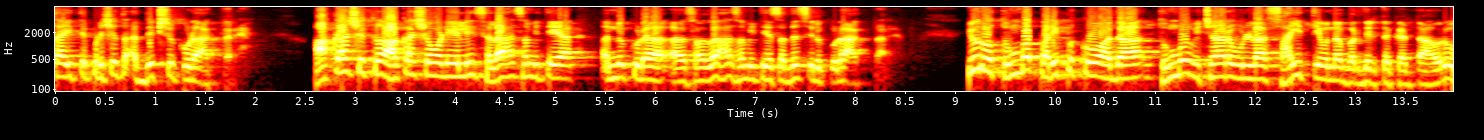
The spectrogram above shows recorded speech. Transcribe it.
ಸಾಹಿತ್ಯ ಪರಿಷತ್ ಅಧ್ಯಕ್ಷರು ಕೂಡ ಆಗ್ತಾರೆ. ಆಕಾಶಕ, ಆಕಾಶವಾಣಿಯಲ್ಲಿ ಸಲಹಾ ಸಮಿತಿಯ ಅನ್ನು ಕೂಡ ಸಲಹಾ ಸಮಿತಿಯ ಸದಸ್ಯರು ಕೂಡ ಆಗ್ತಾರೆ. ಇವರು ತುಂಬಾ ಪರಿಪಕ್ವವಾದ, ತುಂಬ ವಿಚಾರವುಳ್ಳ ಸಾಹಿತ್ಯವನ್ನ ಬರೆದಿರ್ತಕ್ಕಂಥ ಅವರು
